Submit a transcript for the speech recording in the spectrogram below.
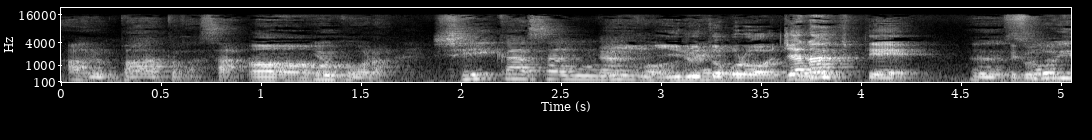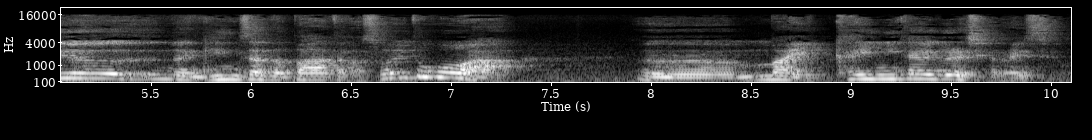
あるバーとかさよくほらシェイカーさんがこうね、うんいるところじゃなくて、うんそういうな銀座のバーとかそういうところはうんまあ1回2回ぐらいしかないですよ。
